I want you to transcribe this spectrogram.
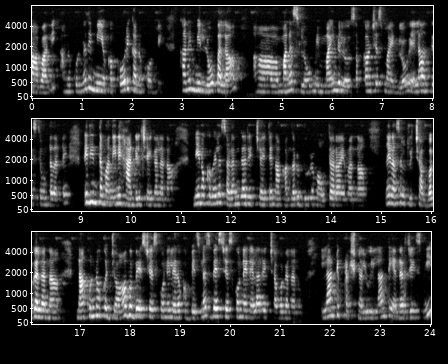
కావాలి అనుకున్నది మీ యొక్క కోరిక అనుకోండి. కానీ మీ లోపల మనసులో మీ మైండ్‌లో సబ్‌కాన్షియస్ మైండ్‌లో ఎలా అనిపిస్తూ ఉంటుందంటే నేను ఇంత మనీని హ్యాండిల్ చేయగలనా? నేను ఒకవేళ సడన్గా రిచ్ అయితే నాకు అందరూ దూరం అవుతారా ఏమన్నా? నేను అసలు రిచ్ అవ్వగలనా? నాకున్న ఒక జాబ్ బేస్ చేసుకొని లేదా ఒక బిజినెస్ బేస్ చేసుకొని నేను ఎలా రిచ్ అవ్వగలను? ఇలాంటి ప్రశ్నలు, ఇలాంటి ఎనర్జీస్‌ని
